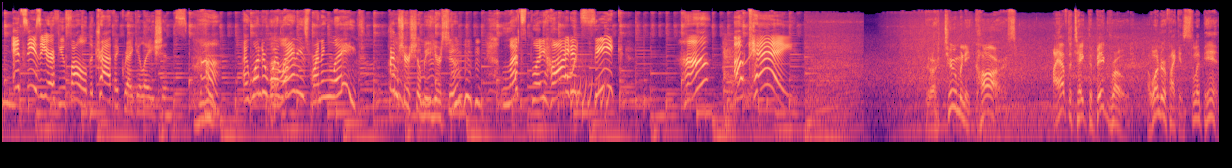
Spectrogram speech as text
It's easier if you follow the traffic regulations. Huh. I wonder why uh-huh. Lanny's running late. I'm sure she'll be here soon. Let's play hide and seek! Huh? Okay. There are too many cars. I have to take the big road. I wonder if I can slip in.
